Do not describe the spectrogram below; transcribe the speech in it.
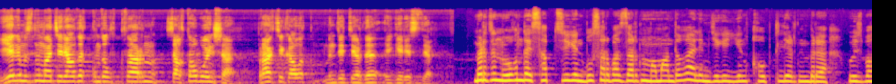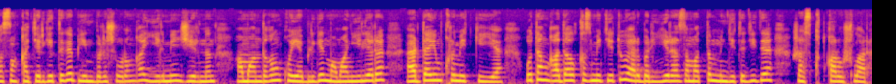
еліміздің материалдық құндылықтарын сақтау бойынша практикалық міндеттерді игересіздер. Мірдің оғындай сап түзеген бұл сарбаздардың мамандығы әлемдегі ең қауіптілердің бірі. Өз басын қатерге тігіп ең бірінші орынға ел мен жерінің амандығын қоя білген маман иелері әрдайым құрметке ие. Отанға адал қызмет ету әрбір ер азаматтың міндеті дейді жас құтқарушылар.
